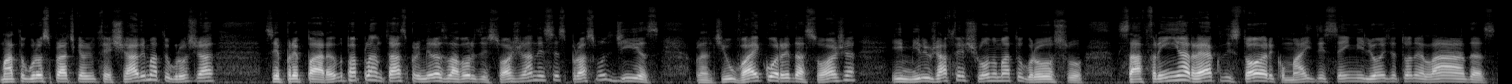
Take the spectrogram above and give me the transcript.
Mato Grosso praticamente fechado e Mato Grosso já se preparando para plantar as primeiras lavouras de soja já nesses próximos dias. Plantio vai correr da soja e milho já fechou no Mato Grosso. Safrinha recorde histórico, mais de 100 milhões de toneladas.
